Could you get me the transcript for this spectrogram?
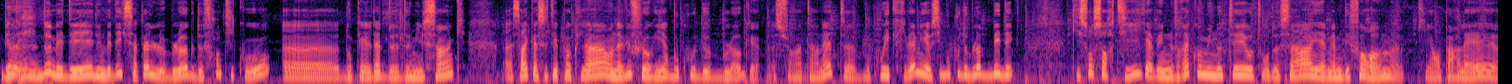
BD. Euh, de BD, d'une BD qui s'appelle Le blog de Frantico. Euh, donc elle date de 2005. Euh, c'est vrai qu'à cette époque-là, on a vu fleurir beaucoup de blogs sur Internet. Beaucoup écrivaient, mais il y a aussi beaucoup de blogs BD qui sont sortis. Il y avait une vraie communauté autour de ça. Il y avait même des forums qui en parlaient.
